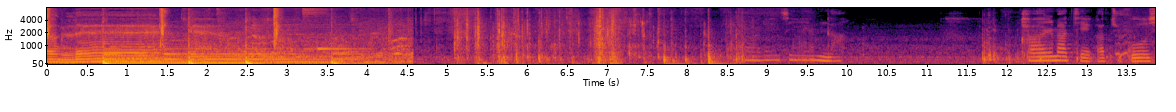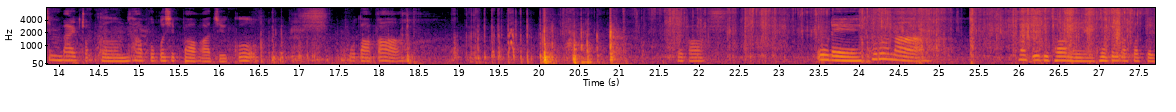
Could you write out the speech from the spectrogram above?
상상을 해 가르지나 가을 맞이해가지고 신발 조금 사보고 싶어가지고 보다가 제가 올해 코로나 터지기 전에 독일 갔었을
